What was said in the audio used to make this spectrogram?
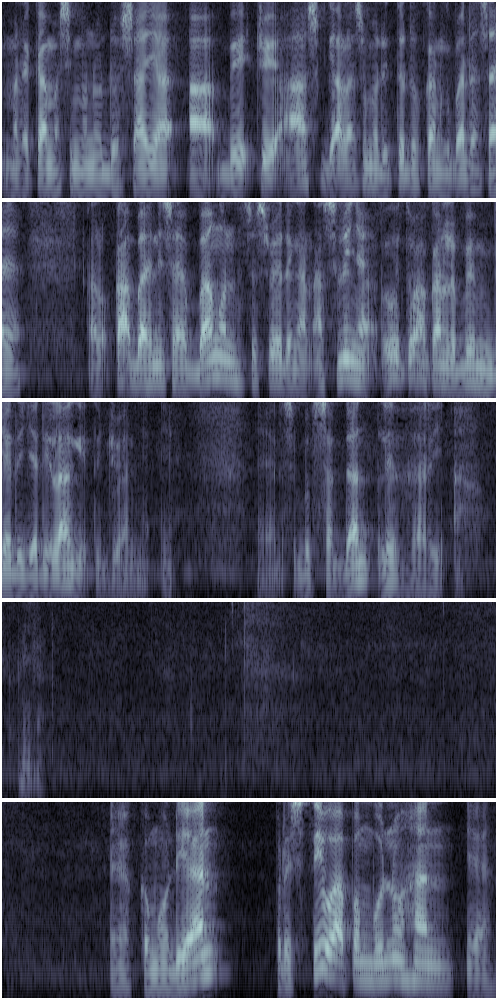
mereka masih menuduh saya A, B, C, A segala semua dituduhkan kepada saya. Kalau Ka'bah ini saya bangun sesuai dengan aslinya, itu akan lebih menjadi-jadi lagi tujuannya. Ya. Ya, disebut sadan lidzari'ah. Ya. ya kemudian peristiwa pembunuhan ya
